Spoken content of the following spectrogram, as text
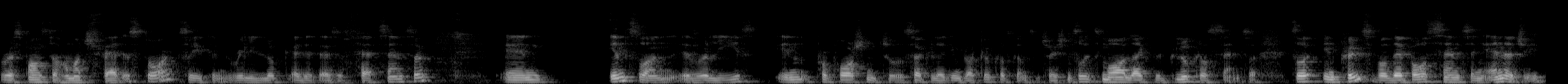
response to how much fat is stored. So you can really look at it as a fat sensor. And insulin is released in proportion to circulating blood glucose concentration. So it's more like the glucose sensor. So in principle, they're both sensing energy,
